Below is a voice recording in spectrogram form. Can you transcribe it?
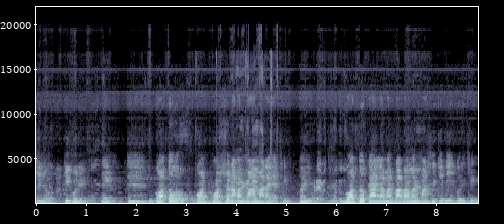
ছিল। কি করে? এই, গত গ- বৎসর আমার মা মারা গেছে তাই গতকাল আমার বাবা আমার মাসিকে বিয়ে করেছে।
